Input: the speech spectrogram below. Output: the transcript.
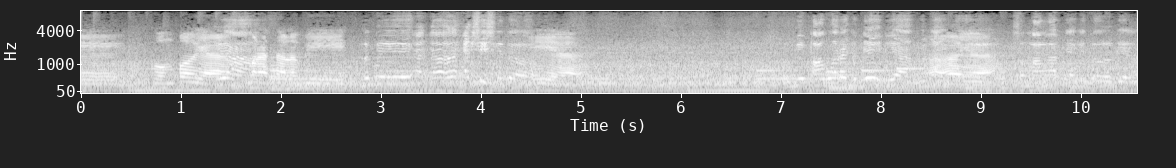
kumpul ya Iya. merasa lebih Lebih eh, eksis gitu, iya. lebih powernya gede dia, punya Oh, iya. semangatnya gitu dia.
